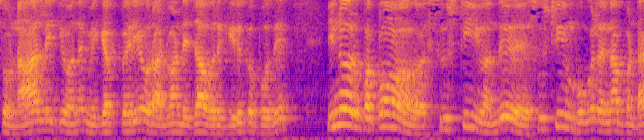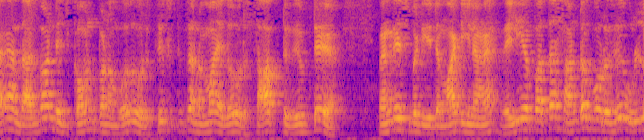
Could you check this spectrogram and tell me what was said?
ஸோ நாளைக்கு வந்து மிகப்பெரிய ஒரு அட்வான்டேஜாக அவருக்கு இருக்க போகுது. இன்னொரு பக்கம் சுஷ்டி வந்து சுஷ்டியும் புகழ் என்ன பண்ணிட்டாங்க? அந்த அட்வான்டேஜ் கவுண்ட் பண்ணும்போது ஒரு திருட்டுத்தனமாக ஏதோ ஒரு சாப்பிட்டு கிஃப்ட்டு வெங்கடேஷ் பட்டி கிட்ட மாட்டிக்கினாங்க. வெளியே பார்த்தா சண்டை போடுறது உள்ள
